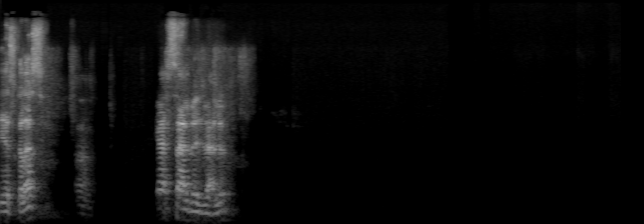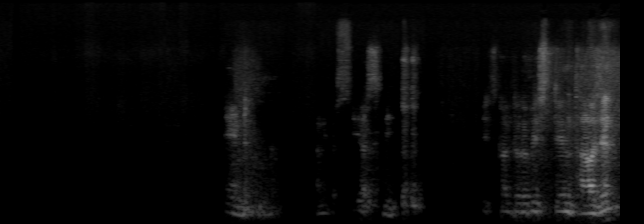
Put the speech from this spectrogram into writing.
सिरियस class cash salvage value and CSV is equal to rupees ten thousand.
